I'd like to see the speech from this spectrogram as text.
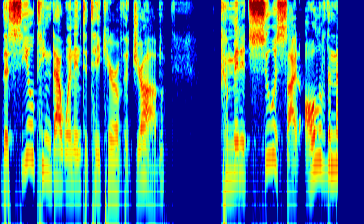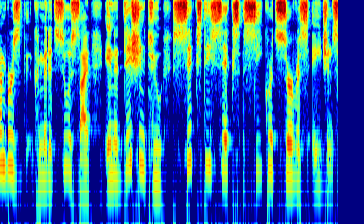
the SEAL team that went in to take care of the job committed suicide. All of the members committed suicide, in addition to 66 Secret Service agents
